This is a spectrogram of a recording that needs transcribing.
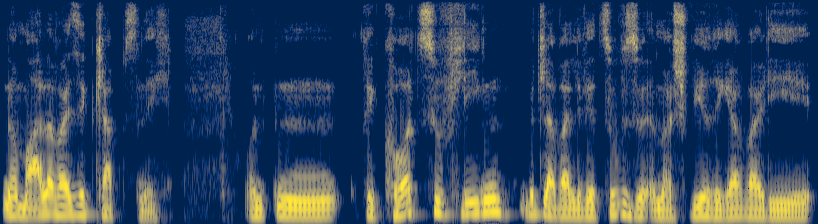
normalerweise klappt's nicht. Und einen Rekord zu fliegen, mittlerweile wird sowieso immer schwieriger, weil die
